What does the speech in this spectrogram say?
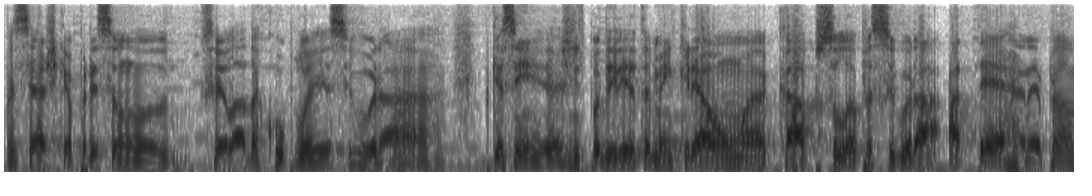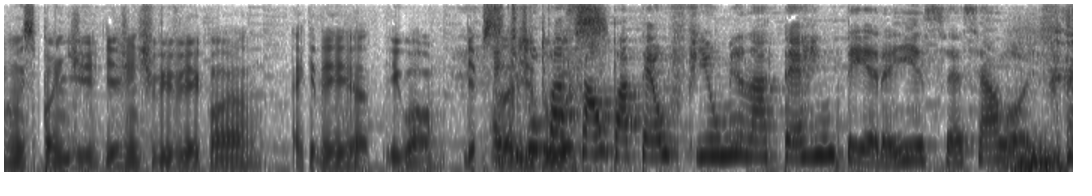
Mas você acha que a pressão, sei lá, da cúpula ia segurar? Porque assim, a gente poderia também criar uma cápsula pra segurar a Terra, né? Pra ela não expandir. E a gente viver com a. É que daí é igual. Ia É precisar tipo de duas. passar um papel filme na Terra inteira, isso? Essa é a lógica.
